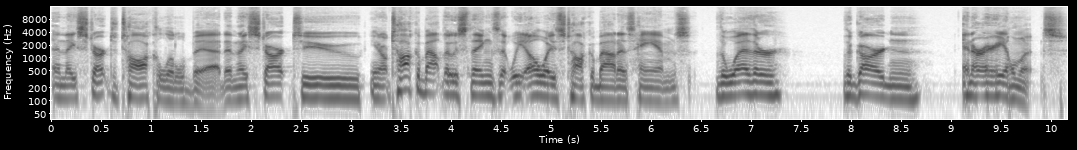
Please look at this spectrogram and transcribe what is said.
and they start to talk a little bit and they start to, you know, talk about those things that we always talk about as hams the weather, the garden, and our ailments.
